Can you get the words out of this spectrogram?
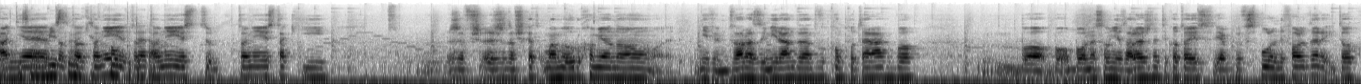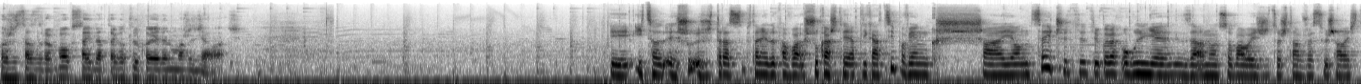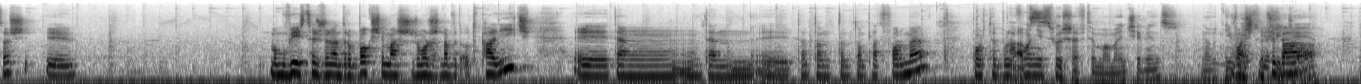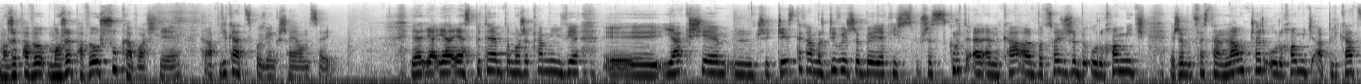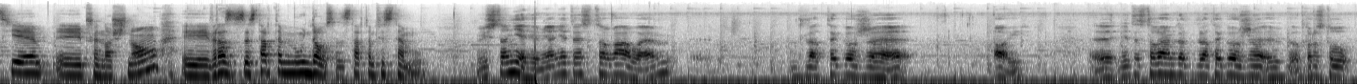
A nie, to, miejscu to, to, nie, jest, to, to, nie jest, to nie jest taki, że, że na przykład mamy uruchomioną, nie wiem, dwa razy Mirandę na dwóch komputerach, bo, bo, bo, bo one są niezależne, tylko to jest jakby wspólny folder i to korzysta z Dropboxa i dlatego tylko jeden może działać. I, co, y, szu- teraz pytanie do Pawła, szukasz tej aplikacji powiększającej, czy ty tylko tak ogólnie zaanonsowałeś, że coś tam, że słyszałeś coś? Y, Bo mówiłeś coś, że na Dropboxie masz, że możesz nawet odpalić y, ten, ten, y, tą, tą, tą, tą platformę Portable Apps. nie słyszę w tym momencie, więc nawet nie Właśnie, wiem, co się chyba- dzieje. Może Paweł, może Paweł szuka właśnie aplikacji powiększającej. Ja, ja, ja, spytałem, to może Kamil wie, yy, jak się, mm, czy, czy jest taka możliwość, żeby jakiś przez skrót LNK albo coś, żeby uruchomić, żeby przez ten launcher uruchomić aplikację yy, przenośną yy, wraz ze startem Windowsa, ze startem systemu. Wiesz co, nie wiem, ja nie testowałem, y, dlatego że... Oj. y, Nie testowałem dla, dlatego, że y, po prostu...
